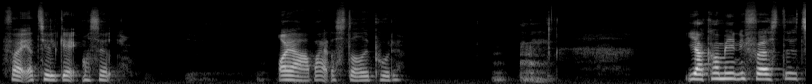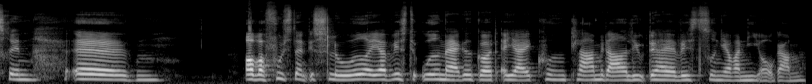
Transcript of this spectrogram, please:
før jeg tilgav mig selv. Og jeg arbejder stadig på det. Jeg kom ind i første trin, øh, og var fuldstændig slået, og jeg vidste udmærket godt, at jeg ikke kunne klare mit eget liv. Det har jeg vidst, siden jeg var ni år gammel.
